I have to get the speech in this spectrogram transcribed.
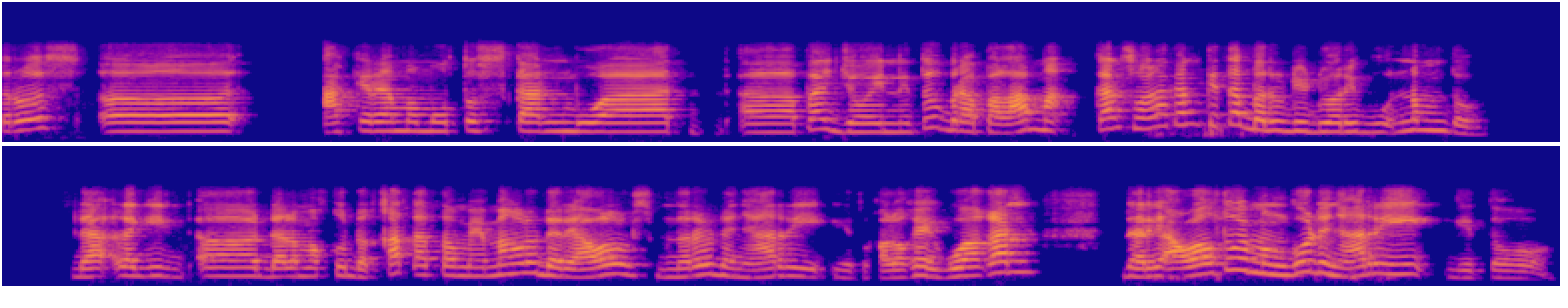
terus eh akhirnya memutuskan buat eh, apa join itu berapa lama? Kan soalnya kan kita baru di 2006 tuh. Da, lagi eh, dalam waktu dekat atau memang lu dari awal sebenarnya udah nyari gitu. Kalau kayak gua kan dari awal tuh emang gua udah nyari gitu.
